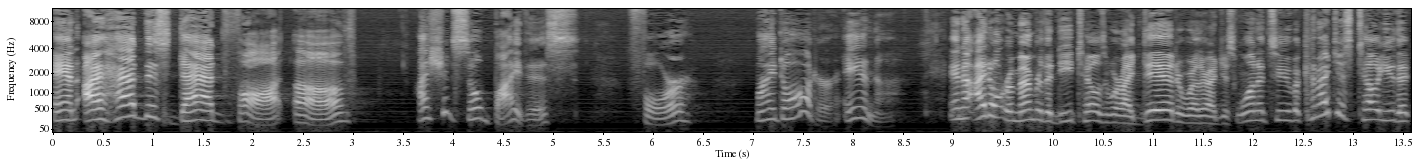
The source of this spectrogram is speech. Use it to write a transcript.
And I had this dad thought of, I should so buy this for my daughter, Anna. And I don't remember the details where I did or whether I just wanted to, but can I just tell you that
